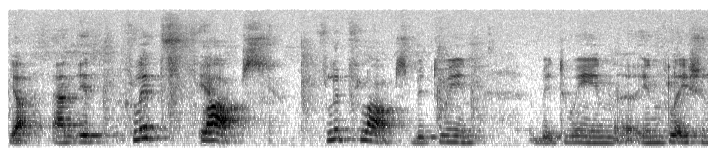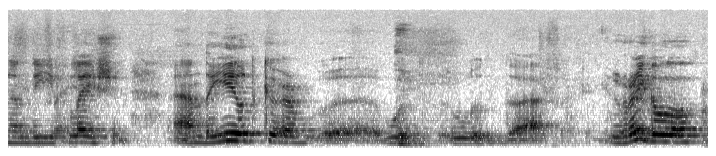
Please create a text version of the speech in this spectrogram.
yeah, and it flip flops, flip flops between between uh, inflation and deflation, and the yield curve uh, would would uh, wriggle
